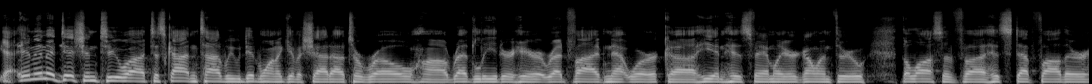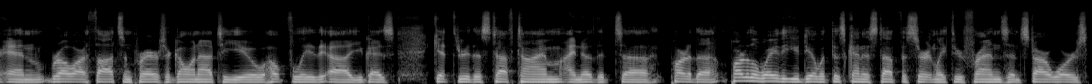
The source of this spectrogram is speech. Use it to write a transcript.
yeah, and in addition to uh, to Scott and Todd, we did want to give a shout out to Roe, uh, Red Leader here at Red Five Network. Uh, he and his family are going through the loss of uh, his stepfather, and Roe, our thoughts and prayers are going out to you. Hopefully, uh, you guys get through this tough time. I know that uh, part of the part of the way that you deal with this kind of stuff is certainly through friends and Star Wars.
